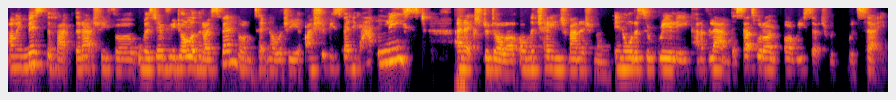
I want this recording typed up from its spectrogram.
And we miss the fact that actually, for almost every dollar that I spend on technology, I should be spending at least an extra dollar on the change management in order to really kind of land this. That's what our, our research would, would say.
